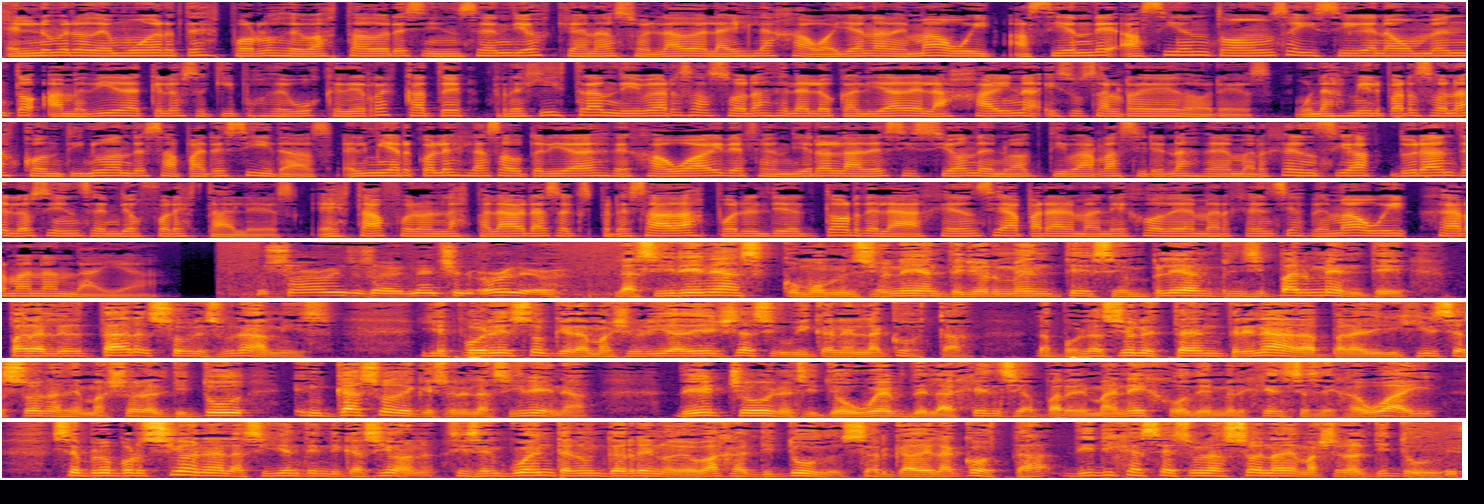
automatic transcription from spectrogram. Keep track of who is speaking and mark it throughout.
Speaker 1: El número de muertes por los devastadores incendios que han asolado la isla hawaiana de Maui asciende a 111 y sigue en aumento a medida que los equipos de búsqueda y rescate registran diversas zonas de la localidad de La Jaina y sus alrededores. Unas mil personas continúan desaparecidas. El miércoles las autoridades de Hawái defendieron la decisión de no activar las sirenas de emergencia durante los incendios forestales. Estas fueron las palabras expresadas por el director de la Agencia para el Manejo de Emergencias de Maui, Herman Andaya.
Speaker 2: Las sirenas, como mencioné anteriormente, se emplean principalmente para alertar sobre tsunamis, y es por eso que la mayoría de ellas se ubican en la costa. La población está entrenada para dirigirse a zonas de mayor altitud en caso de que suene la sirena. De hecho, en el sitio web de la Agencia para el Manejo de Emergencias de Hawái, se proporciona la siguiente indicación. Si se encuentra en un terreno de baja altitud cerca de la costa, diríjase hacia una zona de mayor altitud.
